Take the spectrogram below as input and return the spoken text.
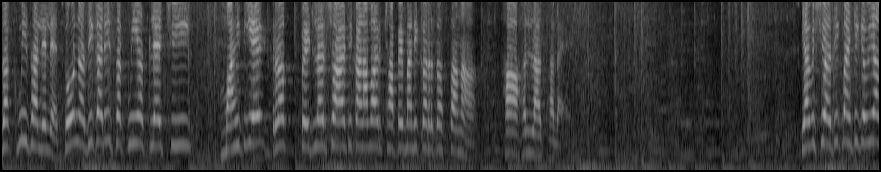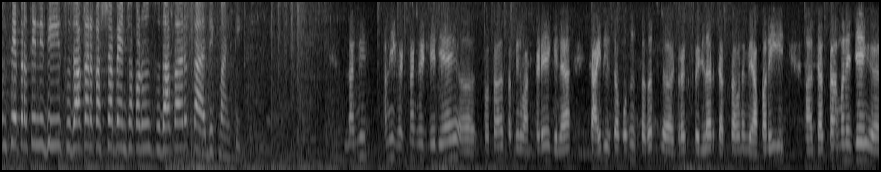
जखमी झालेले आहेत. दोन अधिकारी जखमी असल्याची माहिती आहे. ड्रग पेडलरच्या ठिकाणावर छापेमारी करत असताना हा हल्ला झालाय. याविषयी अधिक माहिती घेऊया. आमचे प्रतिनिधी सुधाकर कश्यप यांच्याकडून. सुधाकर काय अधिक माहिती? आणि घटना घडलेली आहे. स्वतः समीर वानखडे गेल्या काही दिवसापासून सतत ड्रग पेडलर त्याचप्रमाणे व्यापारी त्याचप्रमाणे जे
